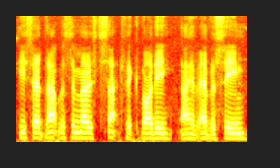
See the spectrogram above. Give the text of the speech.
He said that was the most sattvic body I have ever seen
